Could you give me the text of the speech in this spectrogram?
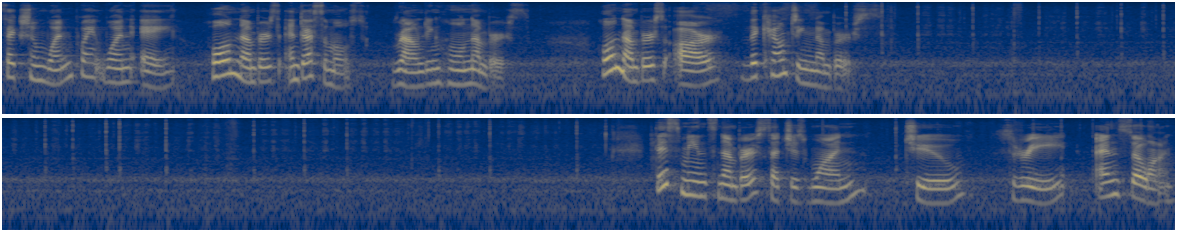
Section 1.1a, Whole Numbers and Decimals, Rounding Whole Numbers. Whole numbers are the counting numbers. This means numbers such as 1, 2, 3, and so on.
